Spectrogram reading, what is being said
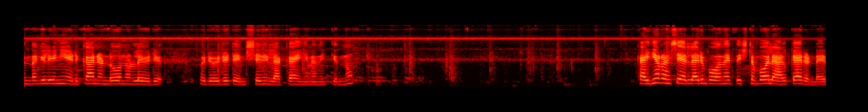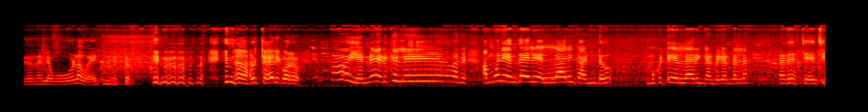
എന്തെങ്കിലും ഇനി എടുക്കാനുണ്ടോ എന്നുള്ള ഒരു ഒരു ഒരു ടെൻഷനിലൊക്കെ ഇങ്ങനെ നിൽക്കുന്നു. കഴിഞ്ഞ പ്രാവശ്യം എല്ലാവരും പോകുന്ന നേരത്ത് ഇഷ്ടംപോലെ ആൾക്കാരുണ്ടായിരുന്നു. നല്ല ഓളമായിരുന്നു കേട്ടോ. ഇന്ന് ആൾക്കാർ കുറവ്. ആ എന്നെ എടുക്കല്ലേ എന്ന് പറഞ്ഞു. അമ്മുനെ എന്തായാലും എല്ലാവരും കണ്ടു. അമ്മുക്കുട്ടി എല്ലാവരും കണ്ടു. കണ്ടല്ലോ? അവിടെ ചേച്ചി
